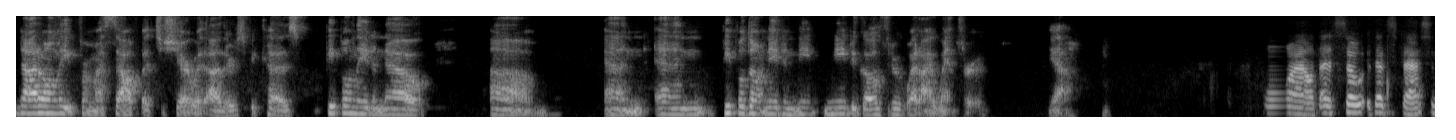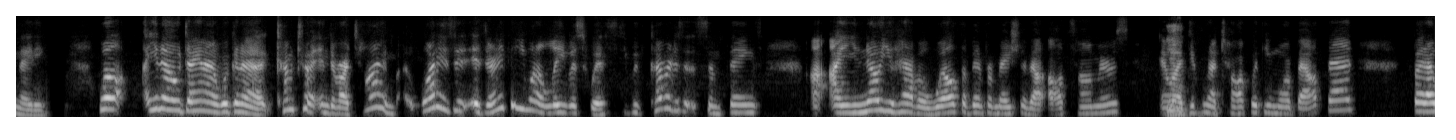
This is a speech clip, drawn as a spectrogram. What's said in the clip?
not only for myself, but to share with others because people need to know um, and and people don't need to need, need to go through what I went through. Yeah. Wow, that's so that's fascinating. Well, you know, Diana, we're gonna come to an end of our time. What is it? Is there anything you want to leave us with? We've covered some things. I, I know you have a wealth of information about Alzheimer's, and Yeah. I do want to talk with you more about that. But I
